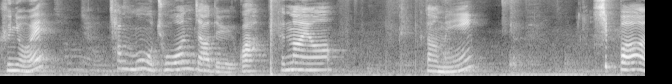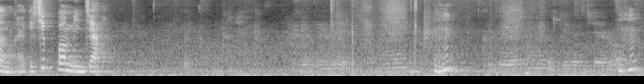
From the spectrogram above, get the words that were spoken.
그녀의 참모 조언자들과 됐나요? 그 다음에 10번 갈게 10번 민지야 음. 음.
